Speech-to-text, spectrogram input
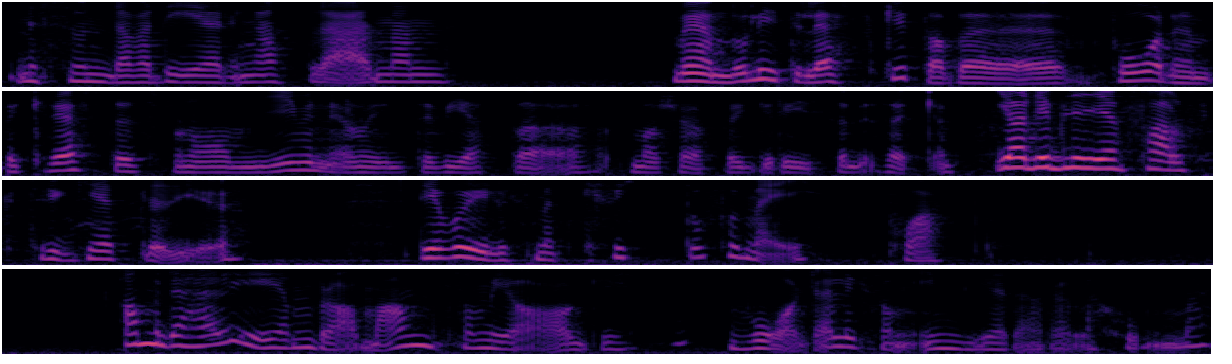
med sunda värderingar och sådär. Men men ändå lite läskigt att eh, få den bekräftelse från omgivningen och inte veta att man köper grisen i säcken. ja, det blir en falsk trygghet blir det ju. Det var ju liksom ett kvitto för mig på att ja, men det här är en bra man som jag vågar liksom inleda en relation med.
